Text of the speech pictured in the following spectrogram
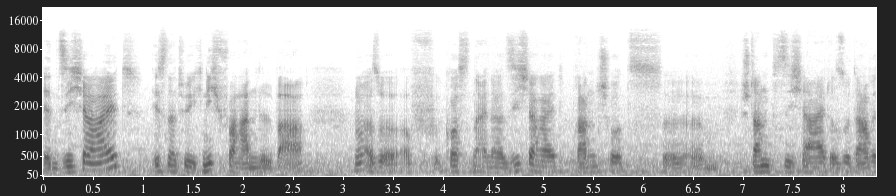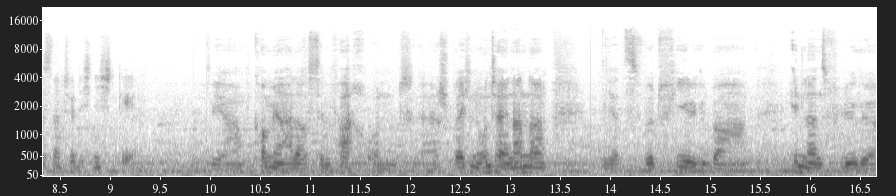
denn Sicherheit ist natürlich nicht verhandelbar. Ne, also auf Kosten einer Sicherheit, Brandschutz, äh, ähm, Standsicherheit oder so darf es natürlich nicht gehen. Wir kommen ja alle aus dem Fach und äh, sprechen untereinander. Jetzt wird viel über Inlandsflüge,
